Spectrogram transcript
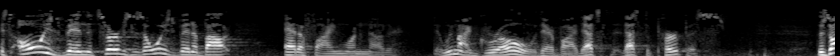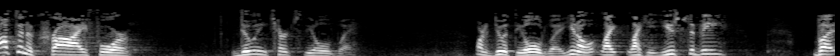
It's always been, the service has always been about edifying one another, that we might grow thereby. That's, that's the purpose. There's often a cry for doing church the old way. I want to do it the old way, you know, like, like it used to be. But,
